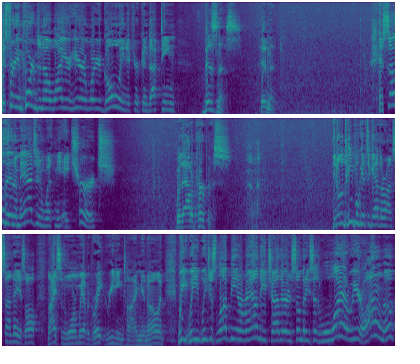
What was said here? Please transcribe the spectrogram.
It's pretty important to know why you're here and where you're going if you're conducting business, isn't it? And so then imagine with me a church without a purpose. You know, the people get together on Sunday. It's all nice and warm. We have a great greeting time, you know, and we, we, we just love being around each other. And somebody says, Well, why are we here? Well, I don't know.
